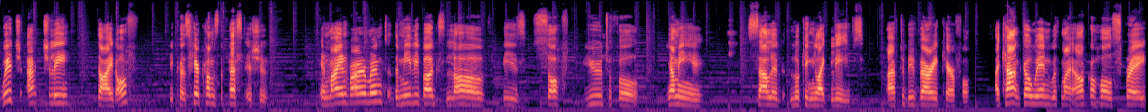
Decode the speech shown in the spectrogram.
which actually died off because here comes the pest issue. In my environment, the mealybugs love these soft, beautiful, yummy salad looking like leaves. I have to be very careful. I can't go in with my alcohol spray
